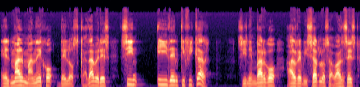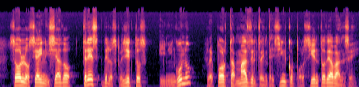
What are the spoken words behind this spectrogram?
el mal manejo de los cadáveres sin identificar. Sin embargo, al revisar los avances, solo se ha iniciado tres de los proyectos y ninguno reporta más del 35% de avance.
